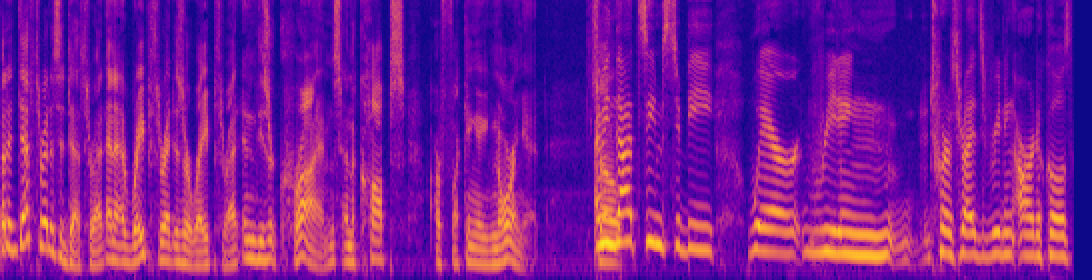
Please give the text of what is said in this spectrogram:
But a death threat is a death threat, and a rape threat is a rape threat. And these are crimes, and the cops are fucking ignoring it. So, I mean, that seems to be where reading Twitter threads, reading articles,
